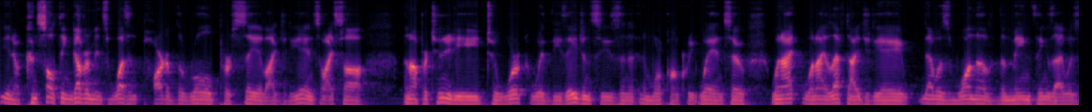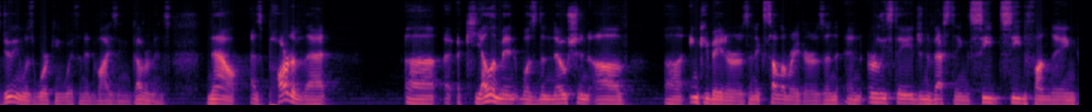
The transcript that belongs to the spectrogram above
you know, consulting governments wasn't part of the role per se of IGDA, and so I saw an opportunity to work with these agencies in a, in a more concrete way. And so when I when I left IGDA, that was one of the main things I was doing was working with and advising governments. Now, as part of that uh, a key element was the notion of uh, incubators and accelerators and, and early stage investing, seed seed funding,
